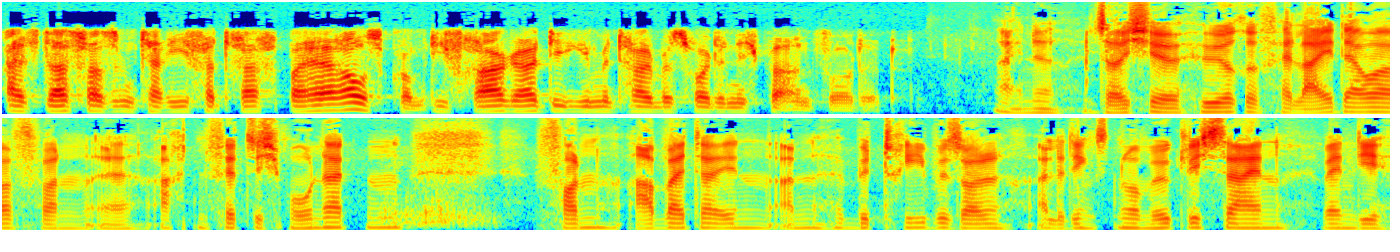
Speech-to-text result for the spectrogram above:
als das, was im Tarifvertrag bei herauskommt. Die Frage hat die IG Metall bis heute nicht beantwortet. Eine solche höhere Verleihdauer von äh, 48 Monaten von ArbeiterInnen an Betriebe soll allerdings nur möglich sein, wenn die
